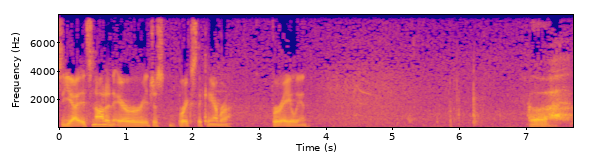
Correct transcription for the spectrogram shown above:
So yeah, it's not an error. It just breaks the camera for Alien. Ugh.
